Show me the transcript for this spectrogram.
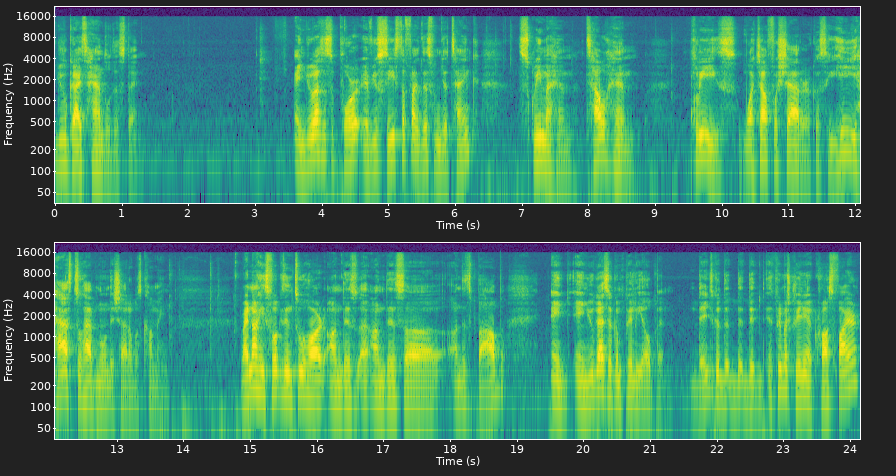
you guys handle this thing. And you as a support, if you see stuff like this from your tank, scream at him. Tell him, please watch out for Shatter, because he, he has to have known the Shatter was coming. Right now he's focusing too hard on this uh, on this uh, on this Bob, and and you guys are completely open. They just could, they, they, it's pretty much creating a crossfire,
